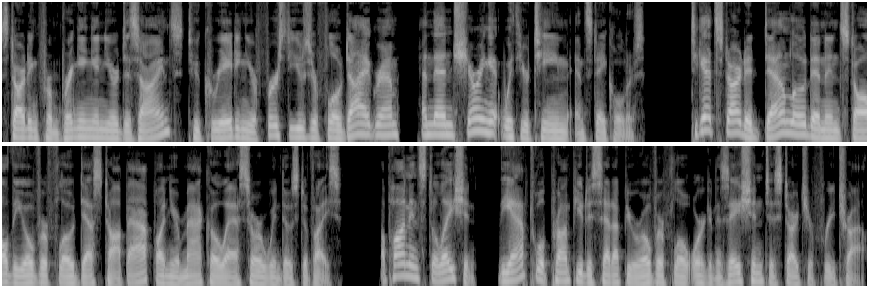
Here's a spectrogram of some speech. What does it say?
starting from bringing in your designs to creating your first user flow diagram and then sharing it with your team and stakeholders. To get started, download and install the Overflow desktop app on your Mac OS or Windows device. Upon installation, the app will prompt you to set up your Overflow organization to start your free trial.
